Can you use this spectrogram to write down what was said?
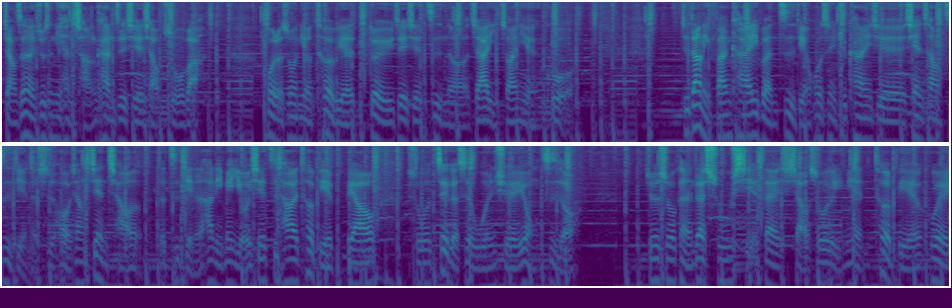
讲真的，就是你很常看这些小说吧，或者说你有特别对于这些字呢加以钻研过。其实当你翻开一本字典，或是你去看一些线上字典的时候，像剑桥的字典呢，它里面有一些字，它会特别标说这个是文学用字哦，就是说可能在书写在小说里面特别会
